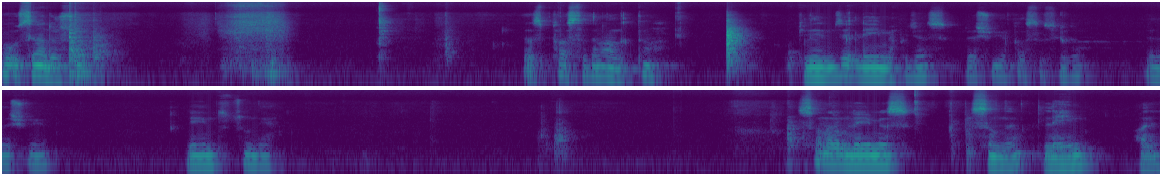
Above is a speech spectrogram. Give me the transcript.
Bu ısına dursun. Biraz pastadan aldık değil mi? Pilimize lehim yapacağız. Biraz şuraya pasta sürelim. Ya da şuraya. Lehim tutsun diye. Sanırım lehimiz ısındı. Lehim hani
